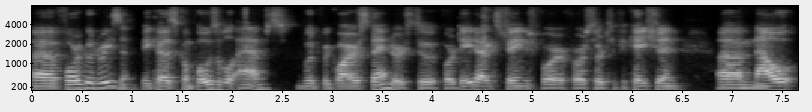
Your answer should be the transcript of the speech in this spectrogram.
uh, for good reason, because composable apps would require standards to for data exchange, for for certification. Um, now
